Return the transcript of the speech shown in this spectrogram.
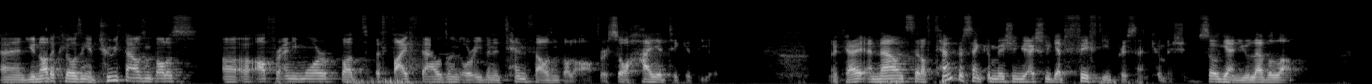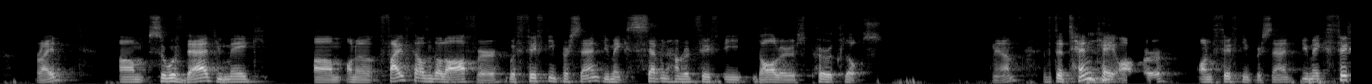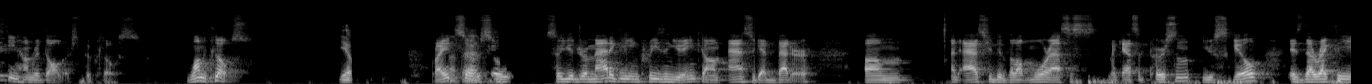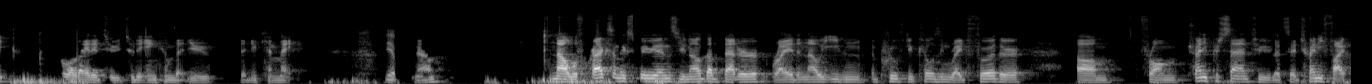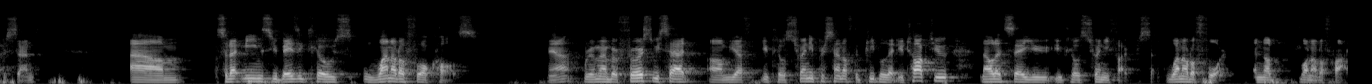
and you're not a closing a two thousand uh, dollars offer anymore, but a five thousand or even a ten thousand dollar offer, so a higher ticket deal Okay. And now instead of 10% commission, you actually get 15% commission. So again, you level up, right? Um, so with that, you make um, on a $5,000 offer with 15%, you make $750 per close. Yeah. If it's a 10K mm-hmm. offer on 15%, you make $1,500 per close, one close. Yep. Right. Not so, bad. so, so you're dramatically increasing your income as you get better. Um, and as you develop more as a, like as a person your skill is directly related to to the income that you that you can make. Yep. Now now with practice and experience you now got better right? And now you even improved your closing rate further um, from 20% to let's say 25% um, so that means you basically close one out of four calls. Yeah. Remember, first we said um, you have you close 20% of the people that you talk to. Now let's say you you close 25%, one out of four and not one out of five.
